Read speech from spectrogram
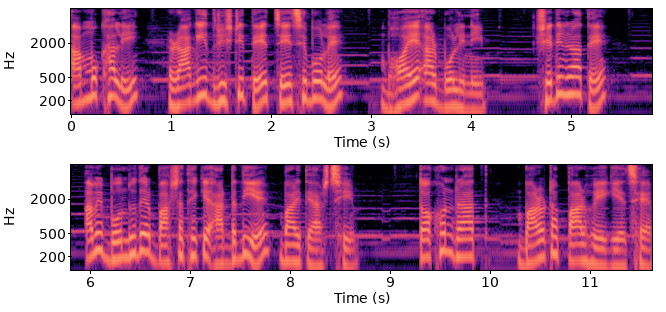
আম্মু খালি রাগী দৃষ্টিতে চেয়েছে বলে ভয়ে আর বলিনি। সেদিন রাতে আমি বন্ধুদের বাসা থেকে আড্ডা দিয়ে বাড়িতে আসছি। তখন রাত বারোটা পার হয়ে গিয়েছে।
